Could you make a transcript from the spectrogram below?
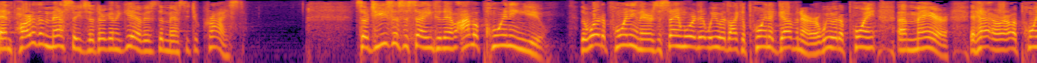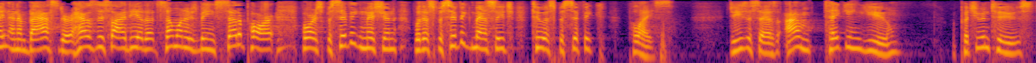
And part of the message that they're going to give is the message of Christ. So Jesus is saying to them, I'm appointing you. The word appointing there is the same word that we would like appoint a governor or we would appoint a mayor ha- or appoint an ambassador. It has this idea that someone who's being set apart for a specific mission with a specific message to a specific place. Jesus says, I'm taking you, put you in twos,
